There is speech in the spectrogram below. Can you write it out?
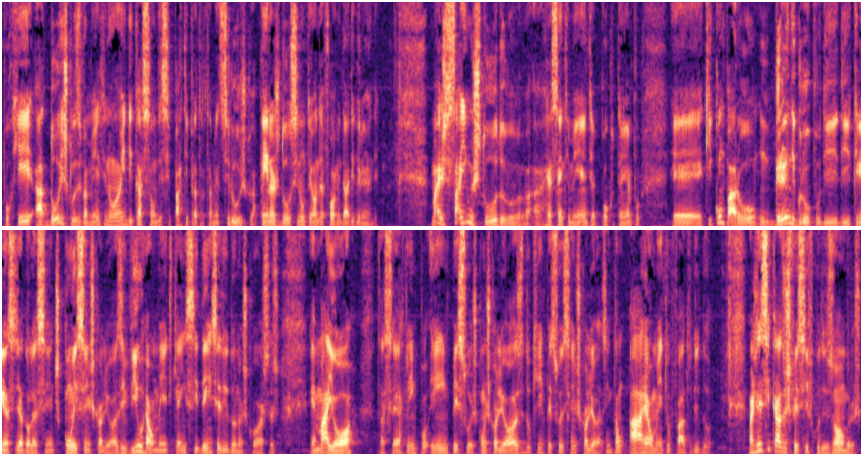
porque a dor exclusivamente não é indicação de se partir para tratamento cirúrgico, apenas dor se não tem uma deformidade grande. Mas saiu um estudo ah, recentemente, há pouco tempo, é, que comparou um grande grupo de, de crianças e adolescentes com e sem escoliose e viu realmente que a incidência de dor nas costas é maior tá certo? Em, em, pessoas com escoliose do que em pessoas sem escoliose. Então há realmente o fato de dor. Mas nesse caso específico dos ombros,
